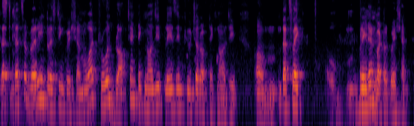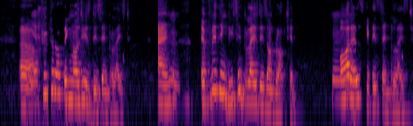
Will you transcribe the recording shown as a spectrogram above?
That, first. that's a very interesting question. What role blockchain technology plays in future of technology? Um, that's like oh, bread and butter question. Uh, Yeah. future of technology is decentralized, and Hmm. everything decentralized is on blockchain, or Hmm. else it is centralized.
